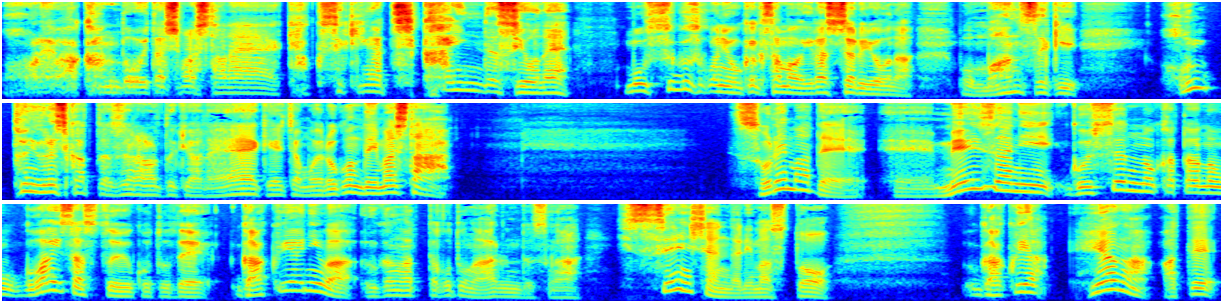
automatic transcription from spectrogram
これは感動いたしましたね。客席が近いんですよね。もうすぐそこにお客様がいらっしゃるような、もう満席。本当に嬉しかったですね、あの時はね。ケイちゃんも喜んでいました。それまで、えー、明治座にご出演の方のご挨拶ということで、楽屋には伺ったことがあるんですが、出演者になりますと、楽屋、部屋が当て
